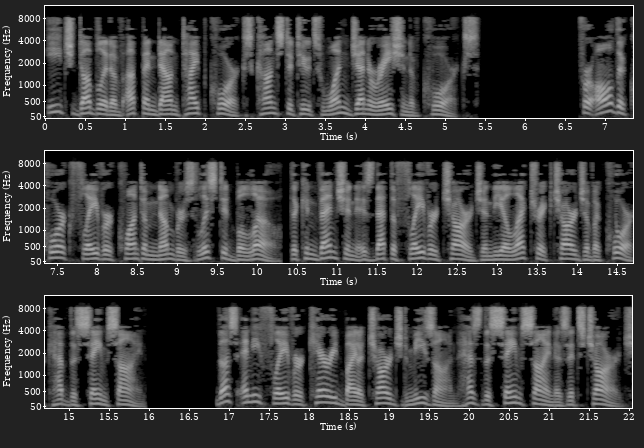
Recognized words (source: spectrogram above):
Each doublet of up and down type quarks constitutes one generation of quarks. For all the quark flavor quantum numbers listed below, the convention is that the flavor charge and the electric charge of a quark have the same sign. Thus any flavor carried by a charged meson has the same sign as its charge.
